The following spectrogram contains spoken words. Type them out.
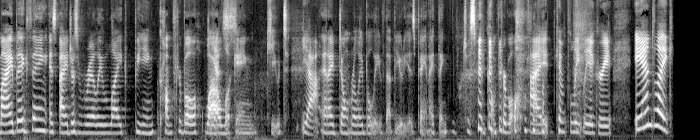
my big thing is I just really like being comfortable while Yes. looking cute. Yeah. And I don't really believe that beauty is pain. I think just be comfortable. I completely agree. And like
